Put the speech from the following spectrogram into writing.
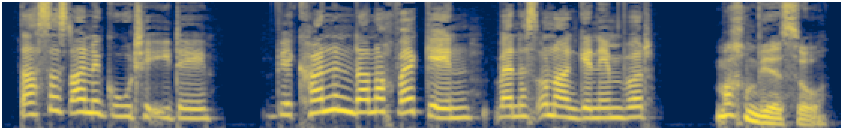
Das ist eine gute Idee. Wir können dann noch weggehen, wenn es unangenehm wird. Machen wir es so.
